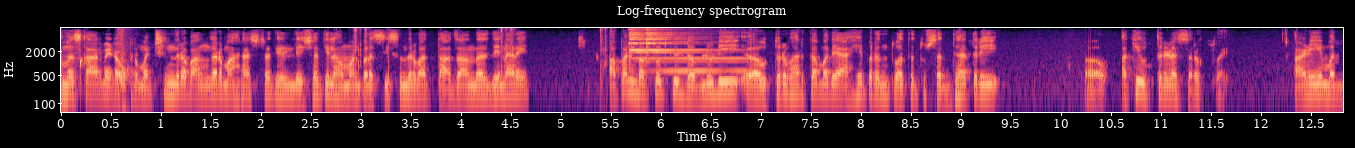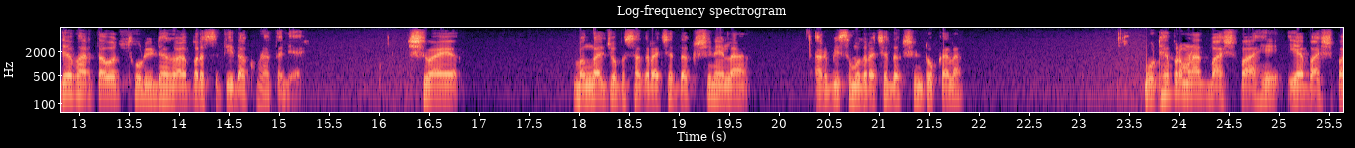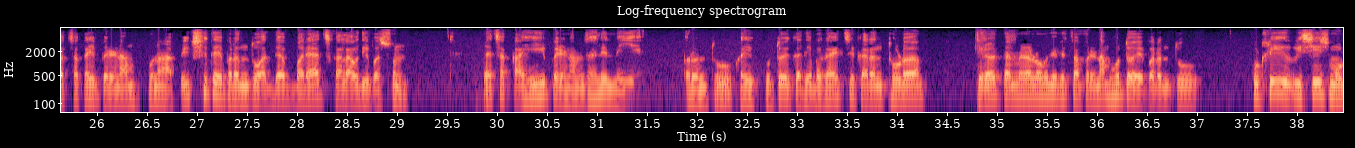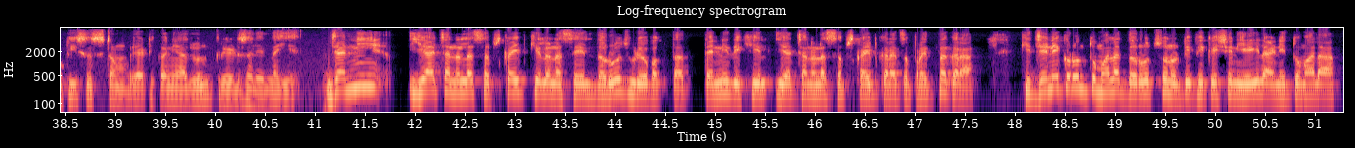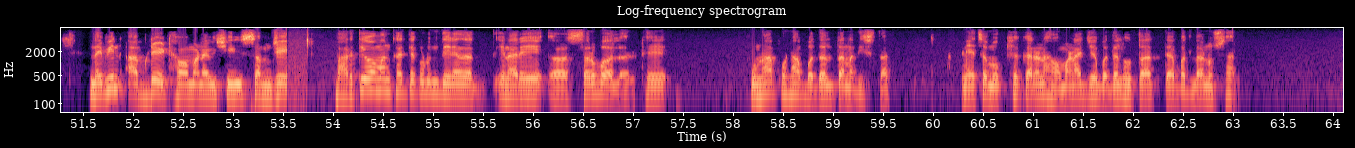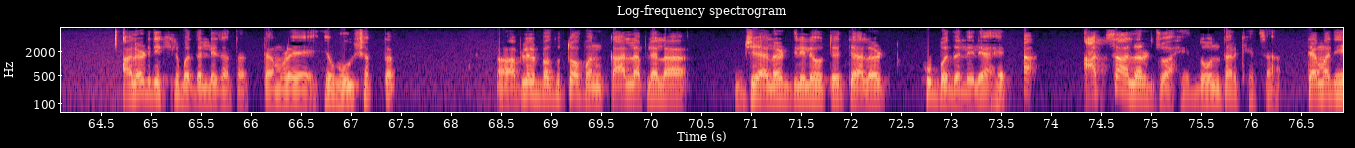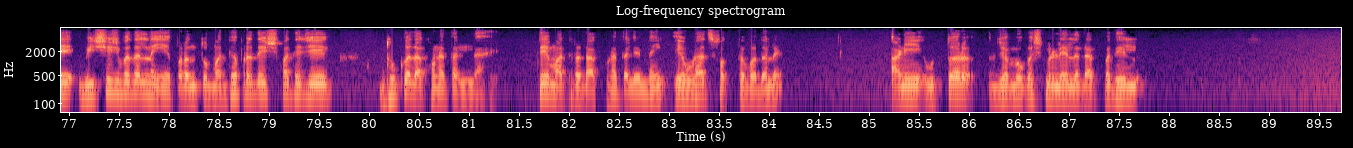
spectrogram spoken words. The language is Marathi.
नमस्कार मी डॉक्टर मच्छिंद्र बांगर महाराष्ट्रातील देशातील हवामान परिस्थिती संदर्भात ताजा अंदाज देणार. आहे आपण बघतो की डब्ल्यू डी उत्तर भारतामध्ये आहे परंतु आता तो सध्या तरी अति उत्तरेला सरकतोय. आणि मध्य भारतावर थोडी ढगाळ परिस्थिती दाखवण्यात आली आहे. शिवाय बंगालच्या उपसागराच्या दक्षिणेला अरबी समुद्राच्या दक्षिण टोकाला मोठ्या प्रमाणात बाष्प आहे. या बाष्पाचा काही परिणाम होणं अपेक्षित आहे परंतु अद्याप बऱ्याच कालावधीपासून याचा काहीही परिणाम झालेला नाही आहे परंतु काही होतोय का ते बघायचे कारण थोडं केरळ तामिळनाडूमध्ये त्याचा परिणाम होतोय परंतु कुठली विशेष मोठी सिस्टम या ठिकाणी अजून क्रिएट झालेली नाहीये. ज्यांनी या चॅनलला सबस्क्राईब केलं नसेल दररोज व्हिडिओ बघतात त्यांनी देखील या चॅनलला सबस्क्राईब करायचा प्रयत्न करा की जेणेकरून तुम्हाला दररोजचं नोटिफिकेशन येईल आणि तुम्हाला नवीन अपडेट हवामानाविषयी समजेल. भारतीय हवामान खात्याकडून देण्यात येणारे सर्व अलर्ट हे पुन्हा पुन्हा बदलताना दिसतात. आणि याचं मुख्य कारण हवामानात जे बदल होतात त्या बदलानुसार अलर्ट देखील बदलले जातात. त्यामुळे हे होऊ शकतं. आपल्याला बघतो आपण काल आपल्याला जे अलर्ट दिलेले होते ते अलर्ट खूप बदललेले आहेत. आजचा अलर्ट जो आहे दोन तारखेचा त्यामध्ये विशेष बदल नाही आहे परंतु मध्य प्रदेशमध्ये जे धुकं दाखवण्यात आलेलं आहे ते मात्र दाखवण्यात आलेलं नाही. एवढाच फक्त बदल आहे. आणि उत्तर जम्मू काश्मीर लेह लडाखमधील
